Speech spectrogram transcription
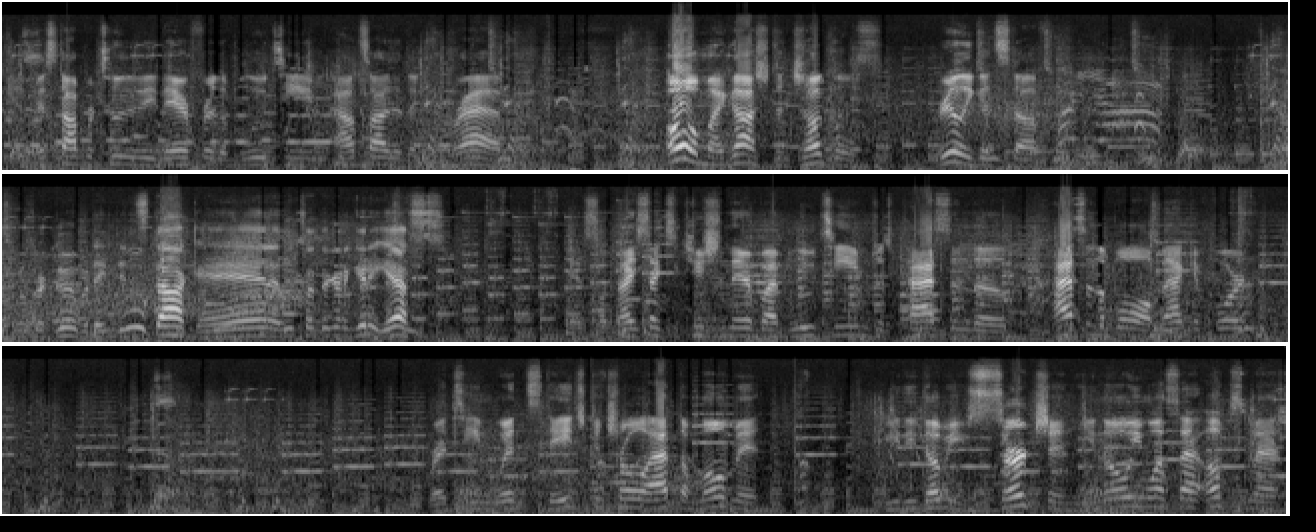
Yeah, missed opportunity there for the blue team outside of the grab. Oh my gosh, the juggles. Really good stuff. Those are good, but they didn't stock, and it looks like they're gonna get it. Yes. Yeah, so nice execution there by blue team, just passing the passing the ball back and forth. Red team with stage control at the moment. BDW searching. You know he wants that up smash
